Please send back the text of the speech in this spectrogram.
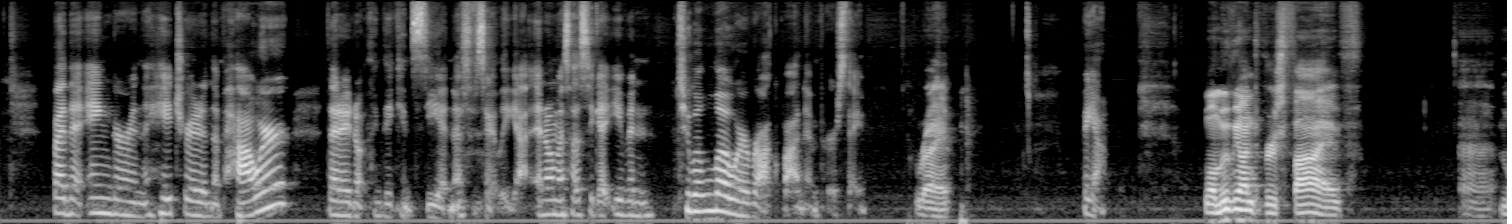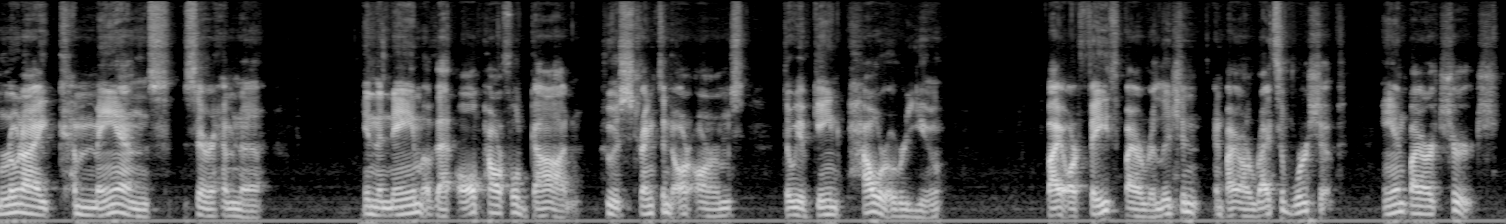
by the anger and the hatred and the power that I don't think they can see it necessarily yet. It almost has to get even to a lower rock bottom per se. Right. But yeah. Well, moving on to verse 5, uh, Moroni commands Zerahemnah in the name of that all powerful God who has strengthened our arms, that we have gained power over you by our faith, by our religion, and by our rites of worship, and by our church,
